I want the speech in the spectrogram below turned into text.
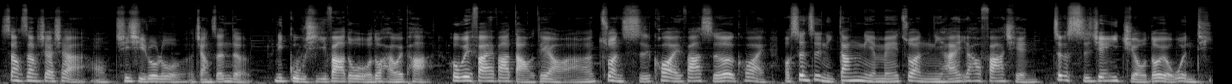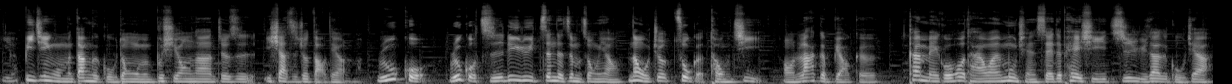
上上下下哦，起起落落。讲真的，你股息发多，我都还会怕，会不会发一发倒掉啊？赚十块发十二块哦，甚至你当年没赚，你还要发钱，这个时间一久都有问题。毕竟我们当个股东，我们不希望它就是一下子就倒掉了嘛。如果如果殖利率真的这么重要，那我就做个统计哦，拉个表格。看美国或台湾目前谁的配息之于它的股价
